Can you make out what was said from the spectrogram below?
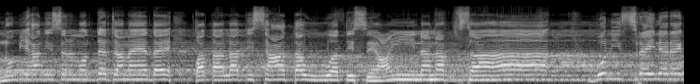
নবী হাদিসের মধ্যে জানায় দেয়, কতালাতি সাতা উয়াতি আইনা নাফসা। বন ইসরায়েলের এক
